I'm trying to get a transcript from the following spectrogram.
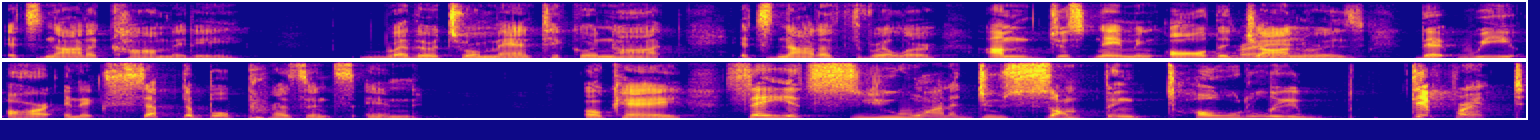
it's not a comedy, whether it's romantic or not. It's not a thriller. I'm just naming all the right. genres that we are an acceptable presence in. Okay? Say it's you want to do something totally different.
